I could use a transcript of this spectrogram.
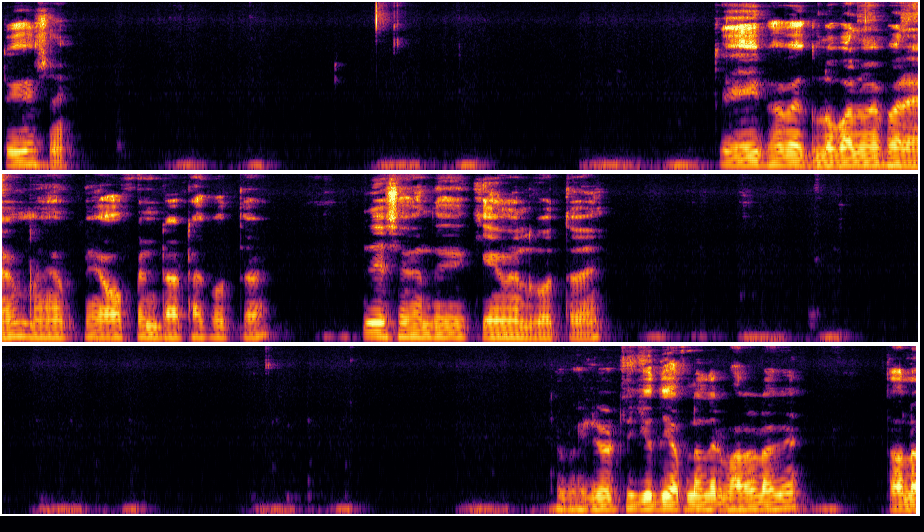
ঠিক আছে? তো এইভাবে গ্লোবাল ম্যাপারে ম্যাপে ওপেন ডাটা করতে হয়, দিয়ে সেখান থেকে কেএমএল করতে হয়। তো ভিডিওটি যদি আপনাদের ভালো লাগে তাহলে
